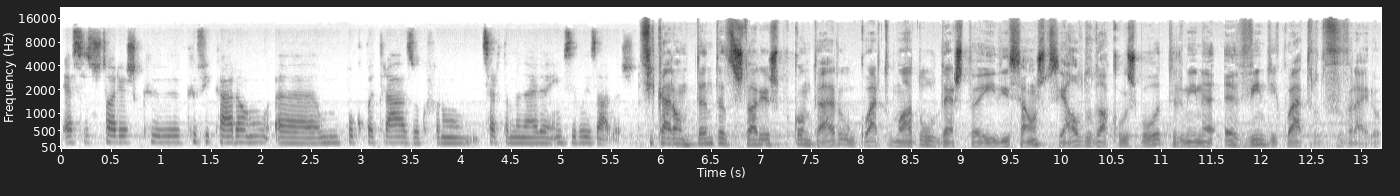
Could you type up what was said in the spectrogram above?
essas histórias que, que ficaram uh, um pouco para trás ou que foram, de certa maneira, invisibilizadas. Ficaram tantas histórias por contar. O quarto módulo desta edição especial do DOC Lisboa termina a 24 de fevereiro.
